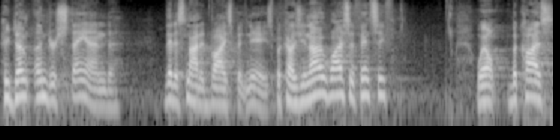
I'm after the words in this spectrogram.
who don't understand that it's not advice but news. Because you know why it's offensive? Well, because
